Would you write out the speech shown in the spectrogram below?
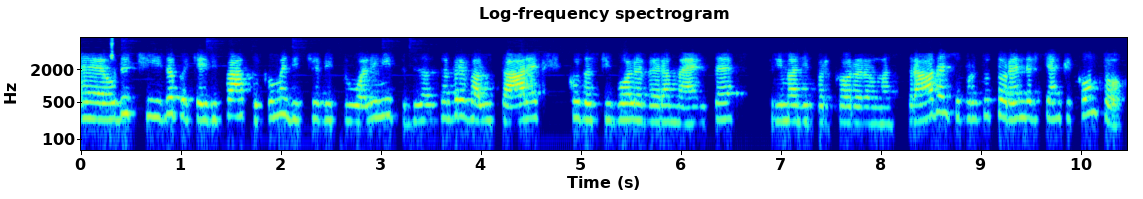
eh, ho deciso perché di fatto, come dicevi tu, all'inizio bisogna sempre valutare cosa si vuole veramente prima di percorrere una strada e soprattutto rendersi anche conto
